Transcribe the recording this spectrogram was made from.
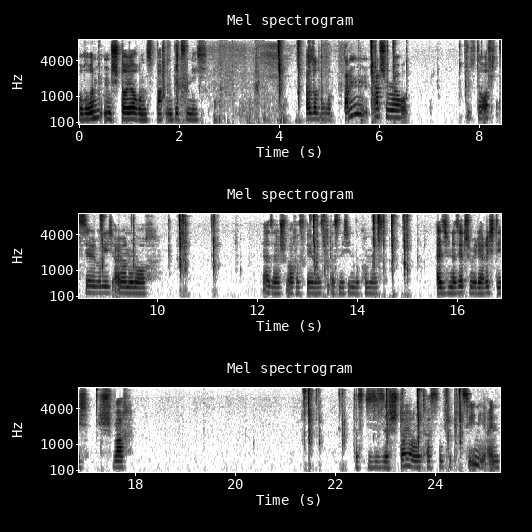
runden Steuerungsbutton. Bitte nicht. Also, dann, Archero, bist du offiziell wirklich einfach nur noch. Ja, sehr schwaches Game, dass du das nicht hinbekommen hast. Also, ich finde das jetzt schon wieder richtig schwach. Dass diese Steuerung-Tasten für PC nie ein.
